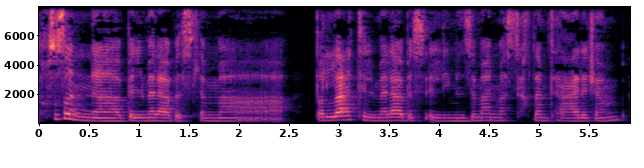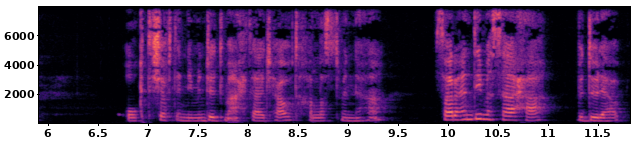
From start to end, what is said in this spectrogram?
خصوصا بالملابس. لما طلعت الملابس اللي من زمان ما استخدمتها على جنب واكتشفت إني من جد ما أحتاجها وتخلصت منها صار عندي مساحة بالدولاب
